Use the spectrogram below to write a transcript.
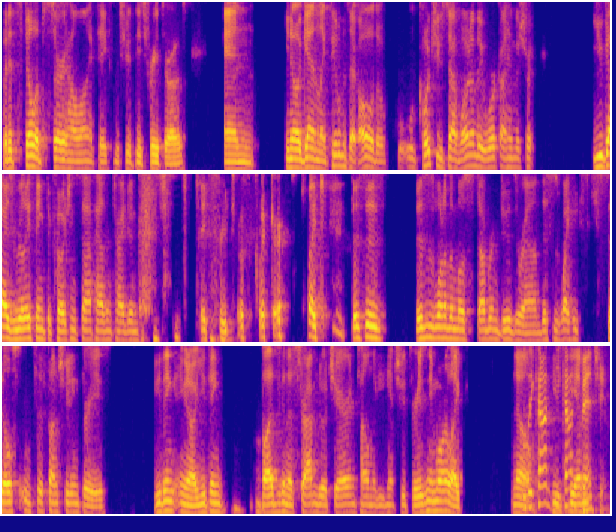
but it's still absurd how long it takes him to shoot these free throws. And, you know, again, like people can say, oh, the coaching staff, why don't they work on him? as short? You guys really think the coaching staff hasn't tried to encourage him to take free throws quicker? Like, this is. This is one of the most stubborn dudes around. This is why he still insists on shooting threes. You think you know? You think Bud's gonna strap him to a chair and tell him like he can't shoot threes anymore? Like, no, well, he can't. You he's can't bench him.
